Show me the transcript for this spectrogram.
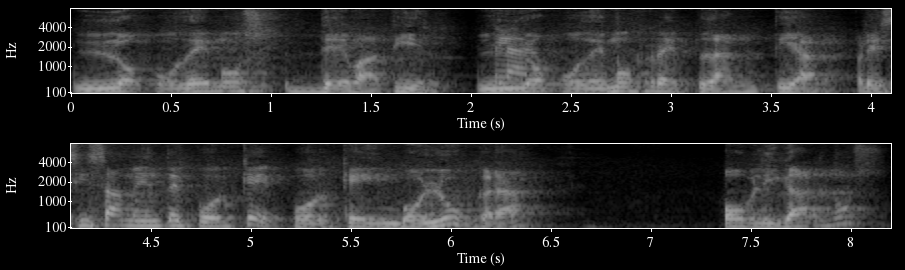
lo podemos debatir, lo podemos replantear. Precisamente ¿por qué? Porque involucra obligarnos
